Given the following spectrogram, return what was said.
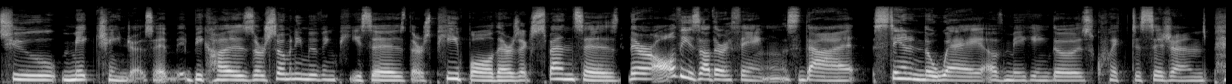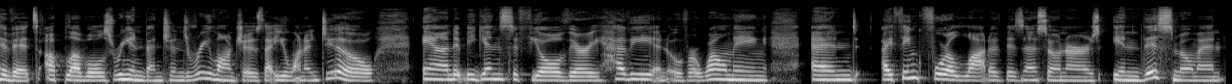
to make changes. It, because there's so many moving pieces there's people there's expenses. There are all these other things that stand in the way of making those quick decisions pivots up levels reinventions relaunches that you want to do. And it begins to feel very heavy and overwhelming. And I think for a lot of business owners in this moment,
